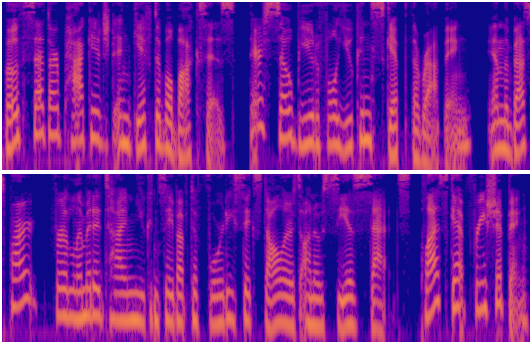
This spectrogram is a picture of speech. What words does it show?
Both sets are packaged in giftable boxes. They're so beautiful you can skip the wrapping. And the best part? For a limited time, you can save up to $46 on Osea's sets. Plus, get free shipping.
